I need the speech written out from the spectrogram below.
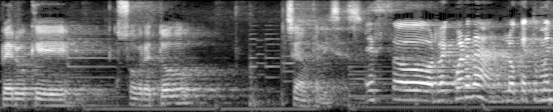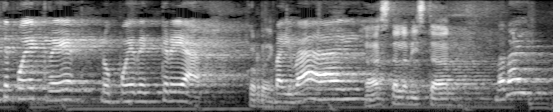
pero que sobre todo sean felices. Eso, recuerda, lo que tu mente puede creer, lo puede crear. Correcto. Bye bye. Hasta la vista. Bye bye.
